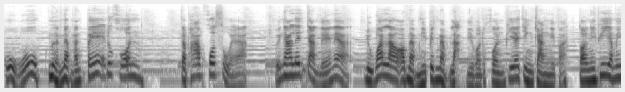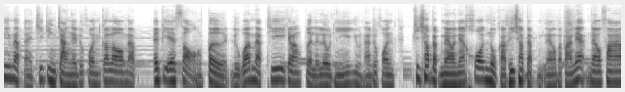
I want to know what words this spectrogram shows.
โอ้โหเหมือนแบบนั้นเป๊ะทุกคน แต่ภาพโคตรสวยอะเฮ้ยน่าเล่นจัดเลยเนี่ย หรือว่าเราเอาแบบนี้เป็นแบบหลักดีวะทุกคน พี่ได้จริงจังดีปะตอนนี้พี่ยังไม่มีแบบไหนที่จริงจังเลยทุกคน ก็รอแบบ APS 2 เปิด หรือว่าแมปที่กำลังเปิดเร็วๆนี้อยู่นะทุกคน พี่ชอบแบบแนวเนี้ยโคตรหนุกอะพี่ชอบแบบแนวประมาณเนี้ยแนวฟาร์ม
